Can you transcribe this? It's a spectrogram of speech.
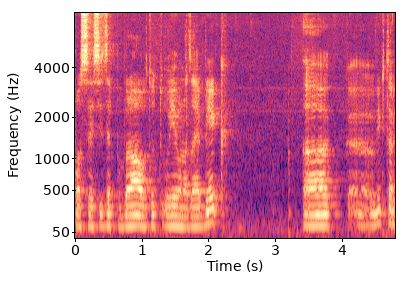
pa se je sicer pobral, tudi ujel nazaj beg. Uh, Viktor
